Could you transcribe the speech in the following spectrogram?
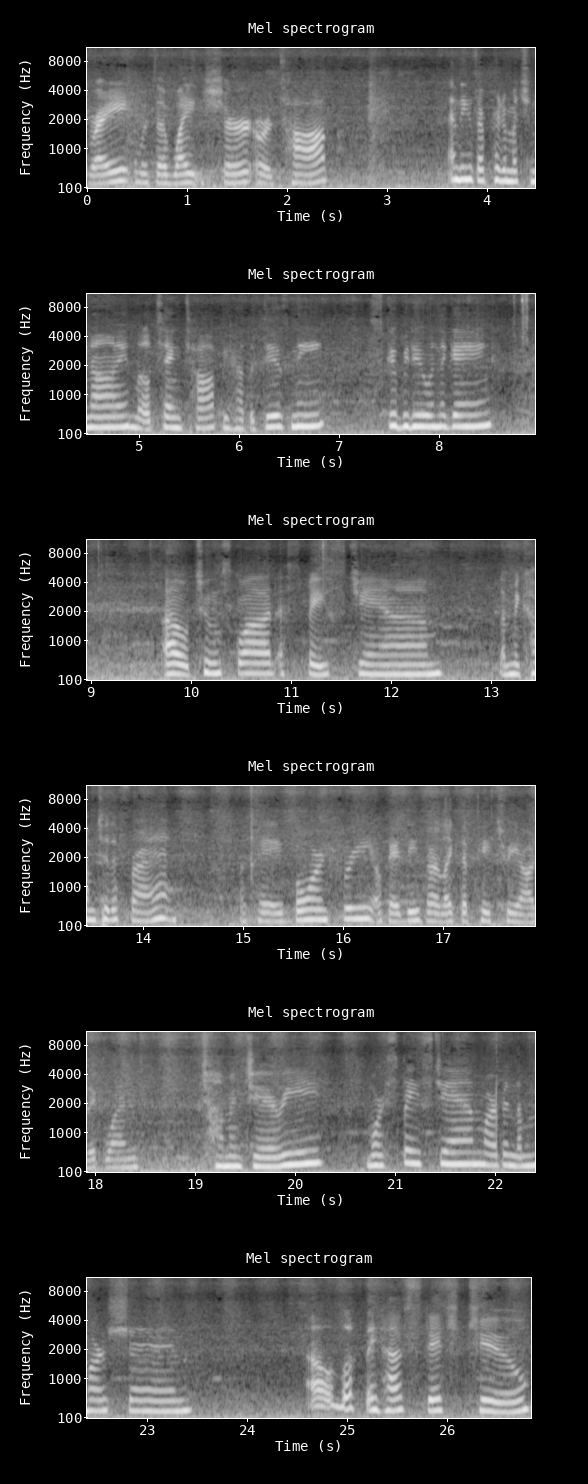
right? With a white shirt or top. And these are pretty much nine little tank top. You have the disney scooby-doo and the gang. Oh toon squad a space jam. Let me come to the front. Okay born free. Okay these are like the patriotic ones. Tom and jerry more space jam marvin the martian Oh, look, they have stitch too.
